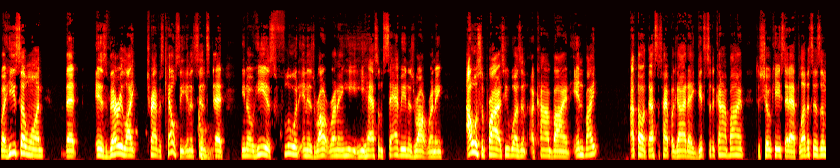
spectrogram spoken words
But he's someone that is very like Travis Kelce in a sense that, you know, he is fluid in his route running. He he has some savvy in his route running. I was surprised he wasn't a combine invite. I thought that's the type of guy that gets to the combine to showcase that athleticism.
